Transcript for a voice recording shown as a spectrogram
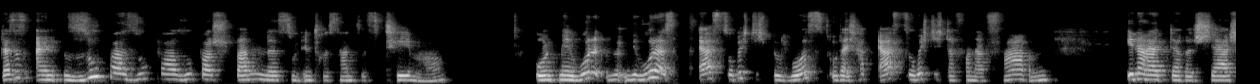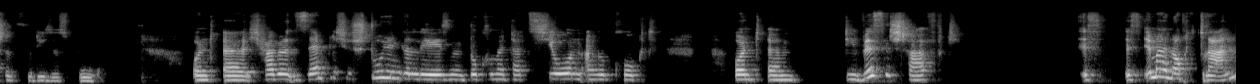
das ist ein super, super, super spannendes und interessantes Thema. Und mir wurde, mir wurde das erst so richtig bewusst oder ich habe erst so richtig davon erfahren, innerhalb der Recherche für dieses Buch. Und äh, ich habe sämtliche Studien gelesen, Dokumentationen angeguckt. Und ähm, die Wissenschaft ist, ist immer noch dran,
